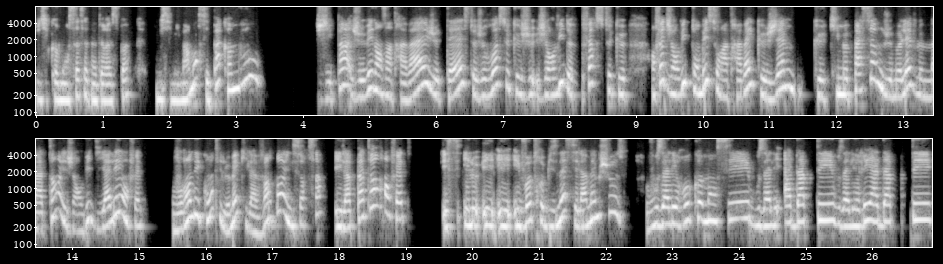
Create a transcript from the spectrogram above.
Je dis, comment ça, ça t'intéresse pas? Il me dit, mais maman, c'est pas comme vous j'ai pas, je vais dans un travail, je teste, je vois ce que j'ai envie de faire, ce que, en fait, j'ai envie de tomber sur un travail que j'aime, que qui me passionne, je me lève le matin et j'ai envie d'y aller, en fait. Vous vous rendez compte, le mec, il a 20 ans, il sort ça. Et il a pas tort, en fait. Et, et, le, et, et votre business, c'est la même chose vous allez recommencer, vous allez adapter, vous allez réadapter.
